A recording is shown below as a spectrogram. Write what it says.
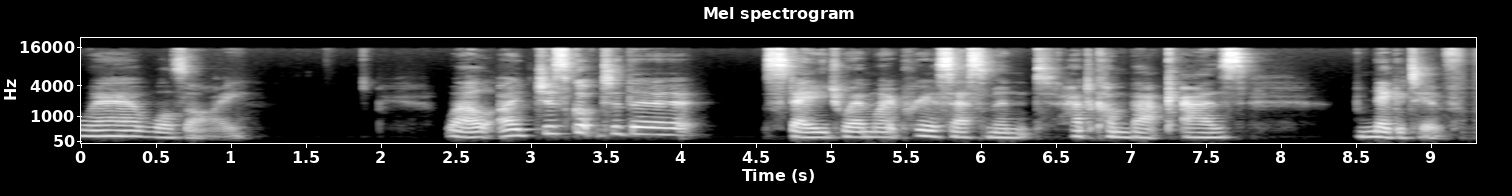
where was I? Well, I just got to the stage where my pre assessment had come back as negative,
